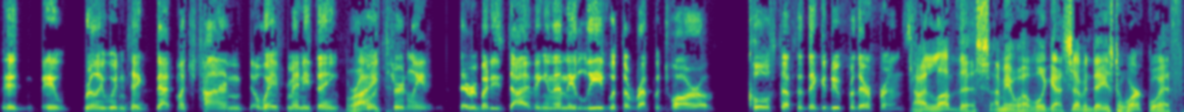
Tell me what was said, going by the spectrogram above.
it it really wouldn't take that much time away from anything. Right. But certainly, everybody's diving, and then they leave with the repertoire of cool stuff that they could do for their friends. I love this. I mean, well, we got seven days to work with.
